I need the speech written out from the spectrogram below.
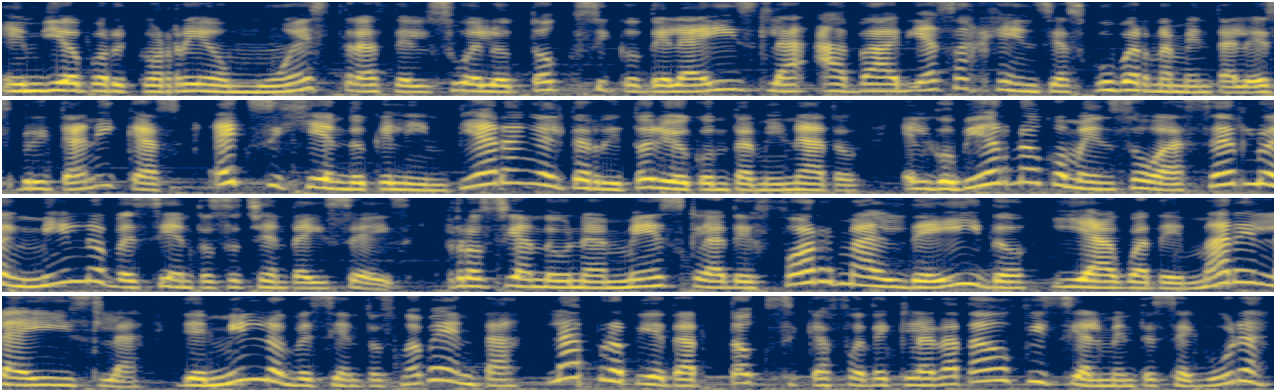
envió por correo muestras del suelo tóxico de la isla a varias agencias gubernamentales británicas, exigiendo que limpiaran el territorio contaminado. El gobierno comenzó a hacerlo en 1986, rociando una mezcla de formaldehído y agua de mar en la isla. De 1990, la propiedad tóxica fue declarada oficialmente segura.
